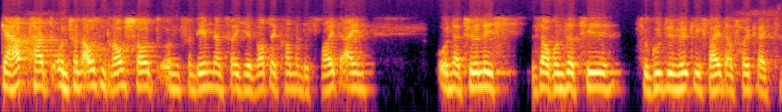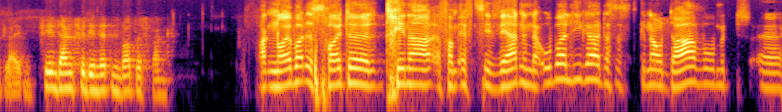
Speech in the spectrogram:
gehabt hat und von außen drauf schaut und von dem dann solche Worte kommen, das freut einen. Und natürlich ist auch unser Ziel, so gut wie möglich weiter erfolgreich zu bleiben. Vielen Dank für die netten Worte, Frank. Frank Neubert ist heute Trainer vom FC Werden in der Oberliga. Das ist genau da, wo, mit, äh,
